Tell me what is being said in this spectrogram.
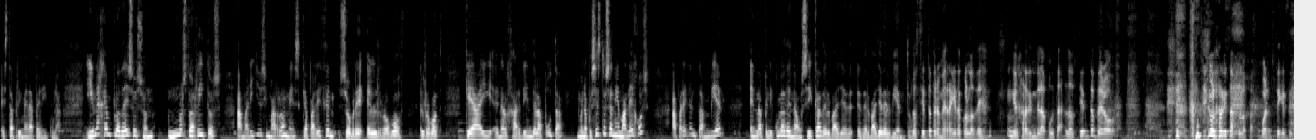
esta primera película. Y un ejemplo de eso son unos zorritos amarillos y marrones que aparecen sobre el robot, el robot que hay en el jardín de la puta. Bueno, pues estos animalejos aparecen también en la película de Nausicaa del Valle, del Valle del Viento. Lo siento, pero me he reído con lo de en el jardín de la puta. Lo siento, pero tengo la risa floja. Bueno, sigue, sigue.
